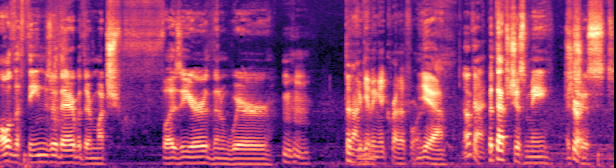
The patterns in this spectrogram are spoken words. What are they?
all the themes are there, but they're much fuzzier than we're. That I'm giving it credit for. Yeah, Okay. but that's just me. It's Sure. just.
